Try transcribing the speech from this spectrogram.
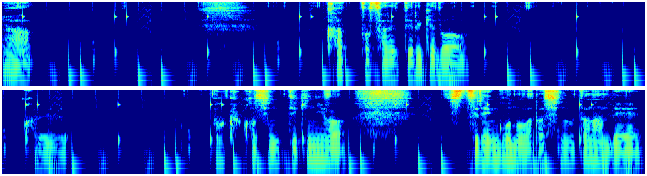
いや、カットされてるけど、これ、僕個人的には、失恋後の私の歌なんで、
